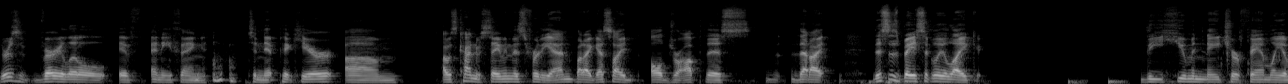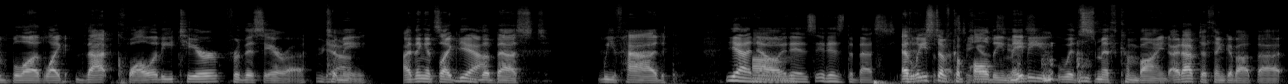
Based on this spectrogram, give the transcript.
there's very little if anything to nitpick here. Um I was kind of saving this for the end, but I guess I I'll drop this that I this is basically like the human nature family of blood like that quality tier for this era to me. I think it's like Yeah. the best we've had yeah, no, um, it is. It is the best. it at least of Capaldi, maybe with Smith combined. I'd have to think about that.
